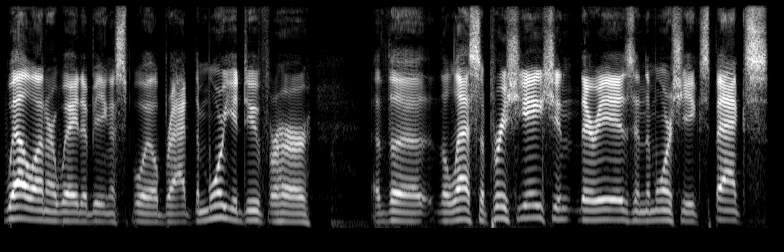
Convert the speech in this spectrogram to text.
well on her way to being a spoiled brat. The more you do for her, the the less appreciation there is, and the more she expects,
